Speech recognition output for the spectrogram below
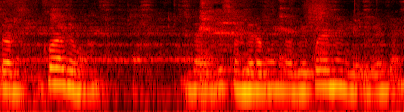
তো আর করে দেবো না। যাই সন্ধ্যের বন্ধ করে নিলে যায়।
